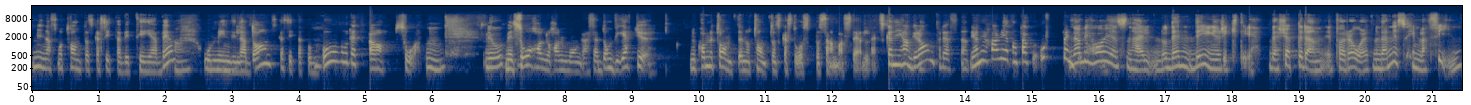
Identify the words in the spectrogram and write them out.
mina små tomtar ska sitta vid tvn och min lilla dam ska sitta på mm. bordet. Ja, så. Mm. Men så har, har många, så de vet ju nu kommer tomten och tomten ska stå på samma ställe. Ska ni ha gran förresten? Ja, ni har redan tagit upp en gran. Ja, vi har ju en sån här, och den, det är ingen riktig. Jag köpte den förra året, men den är så himla fin.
